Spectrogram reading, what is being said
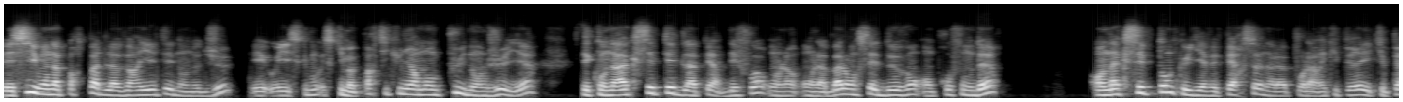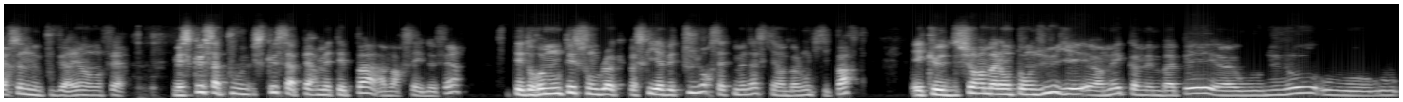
Et si on n'apporte pas de la variété dans notre jeu, et, ce qui m'a particulièrement plu dans le jeu hier, c'est qu'on a accepté de la perdre. Des fois, on la, on la balançait devant en profondeur en acceptant qu'il n'y avait personne pour la récupérer et que personne ne pouvait rien en faire. Mais ce que ça pou- ce que ça permettait pas à Marseille de faire, c'était de remonter son bloc parce qu'il y avait toujours cette menace qu'il y a un ballon qui parte et que sur un malentendu, il y ait un mec comme Mbappé euh, ou Nuno ou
